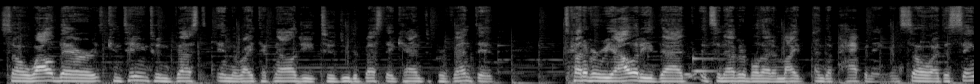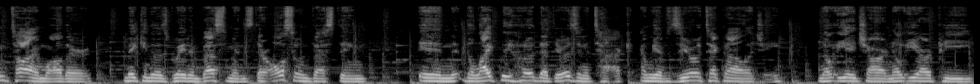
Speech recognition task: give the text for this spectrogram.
So while they're continuing to invest in the right technology to do the best they can to prevent it, it's kind of a reality that it's inevitable that it might end up happening. And so at the same time, while they're making those great investments, they're also investing in the likelihood that there is an attack and we have zero technology, no EHR, no ERP,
